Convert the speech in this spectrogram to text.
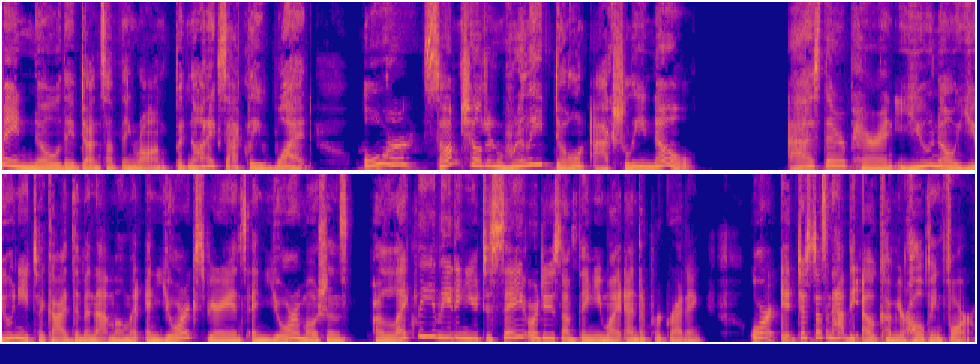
may know they've done something wrong, but not exactly what. Or some children really don't actually know. As their parent, you know you need to guide them in that moment and your experience and your emotions are likely leading you to say or do something you might end up regretting, or it just doesn't have the outcome you're hoping for.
